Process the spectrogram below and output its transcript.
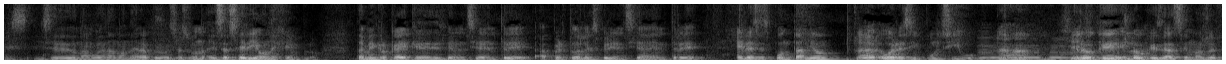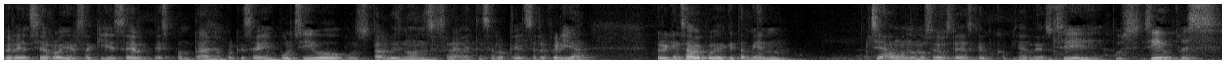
y, y se dé de una buena manera, pero eso es una, ese sería un ejemplo. También creo que hay que diferenciar entre apertura de la experiencia entre eres espontáneo o- Claro. o, eres impulsivo. Ajá. Sí, Creo que lo que se hace más referencia a Rogers aquí es ser espontáneo, porque ser impulsivo, pues tal vez no necesariamente es a lo que él se refería, pero quién sabe, puede que también sea uno, no sé ustedes qué, qué opinan de eso. Sí, pues sí, pues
